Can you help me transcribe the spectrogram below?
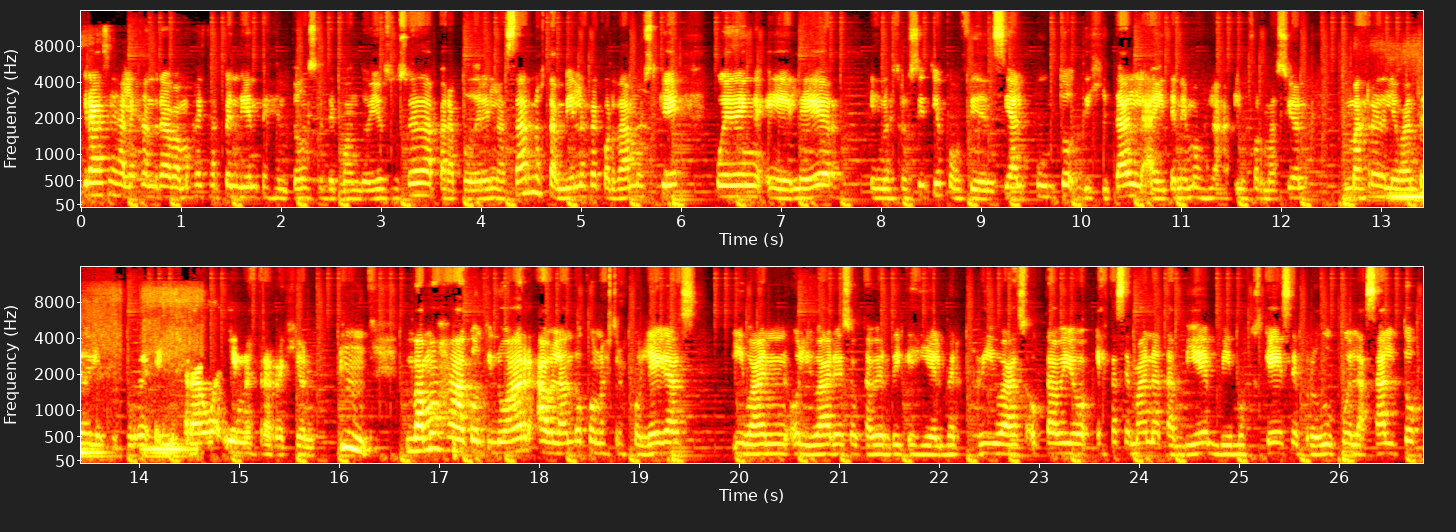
Gracias Alejandra, vamos a estar pendientes entonces de cuando ello suceda para poder enlazarnos. También les recordamos que pueden eh, leer en nuestro sitio confidencial.digital. Ahí tenemos la información más relevante de lo que ocurre en Nicaragua y en nuestra región. Vamos a continuar hablando con nuestros colegas Iván Olivares, Octavio Enríquez y Elmer Rivas. Octavio, esta semana también vimos que se produjo el asalto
